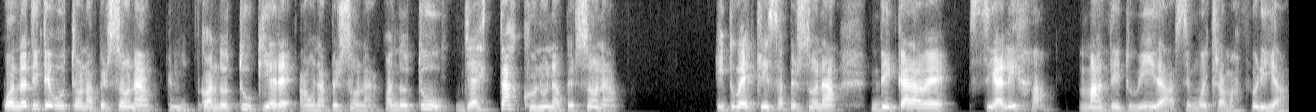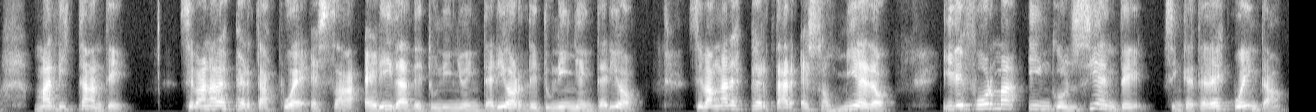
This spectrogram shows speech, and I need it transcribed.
Cuando a ti te gusta una persona, cuando tú quieres a una persona, cuando tú ya estás con una persona y tú ves que esa persona de cada vez se aleja más de tu vida, se muestra más fría, más distante, se van a despertar pues esas heridas de tu niño interior, de tu niña interior, se van a despertar esos miedos y de forma inconsciente, sin que te des cuenta,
